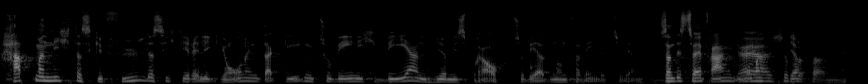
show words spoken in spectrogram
hat man nicht das Gefühl, dass sich die Religionen dagegen zu wenig wehren, hier missbraucht zu werden und verwendet zu werden? Sind das zwei Fragen? Ja, ja super ja. Fragen. Ja.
